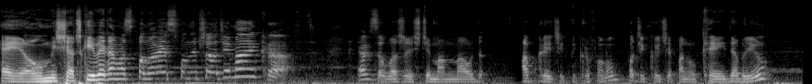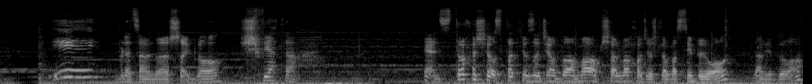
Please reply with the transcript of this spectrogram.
Ejo, misiaczki, witam was ponownie w wspólnej przygodzie Minecraft! Jak zauważyliście, mam mały upgrade'ik mikrofonu, podziękujcie panu KW i wracamy do naszego świata. Więc trochę się ostatnio zadziała, była mała przerwa, chociaż dla was nie było, dla mnie było.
